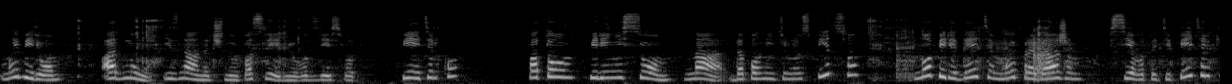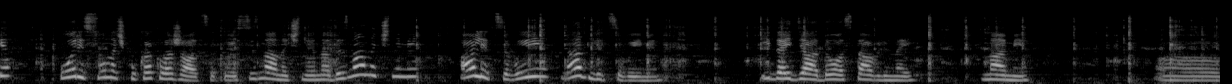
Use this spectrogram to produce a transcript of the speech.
Мы берем одну изнаночную последнюю вот здесь вот петельку Потом перенесем на дополнительную спицу, но перед этим мы провяжем все вот эти петельки по рисунку, как ложатся. То есть изнаночные над изнаночными, а лицевые над лицевыми. И дойдя до оставленной нами э,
